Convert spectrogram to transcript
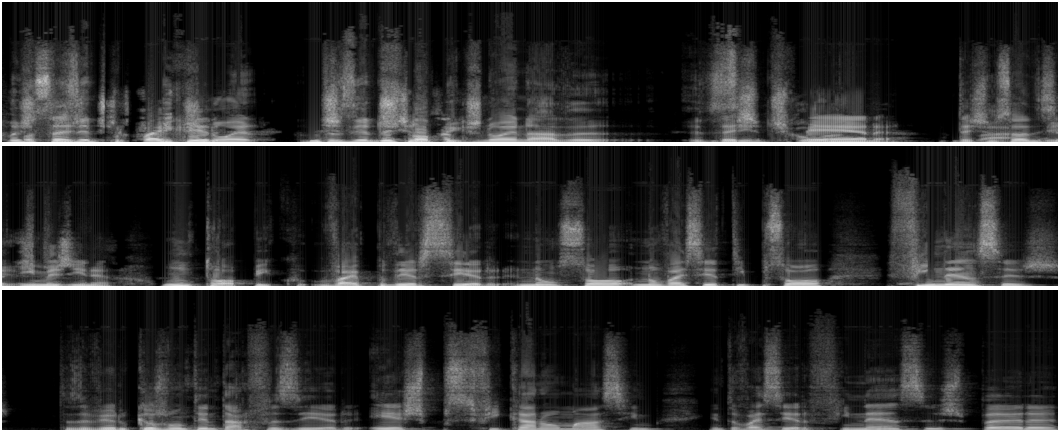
Mas Ou seja, tópicos, ter, não, é, 300 deixa, tópicos só, não é nada. Deixa, Sim, espera, deixa-me só dizer. Imagina, um tópico vai poder ser, não só, não vai ser tipo só finanças. Estás a ver? O que eles vão tentar fazer é especificar ao máximo. Então vai ser finanças para,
